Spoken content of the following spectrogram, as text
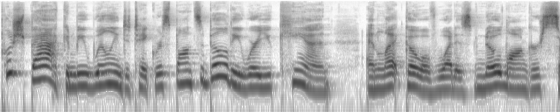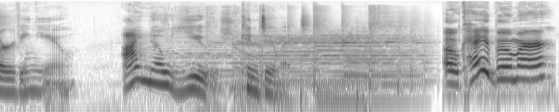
push back and be willing to take responsibility where you can and let go of what is no longer serving you. I know you can do it. Okay, Boomer.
